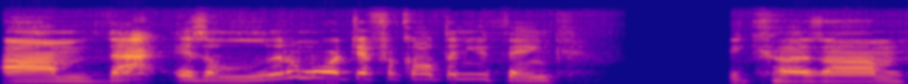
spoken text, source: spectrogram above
Um, that is a little more difficult than you think because um,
